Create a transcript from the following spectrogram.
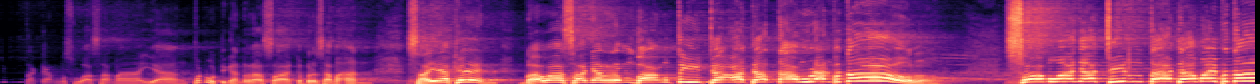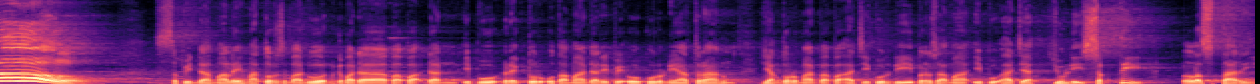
Ciptakan suasana yang penuh dengan rasa kebersamaan. Saya yakin bahwasanya Rembang tidak ada tawuran betul. Semuanya cinta damai betul. Sepindah malih matur sembadun kepada Bapak dan Ibu Direktur Utama dari PU Kurniatran yang terhormat Bapak Haji Kurdi bersama Ibu Hajah Yuli Sekti Lestari.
